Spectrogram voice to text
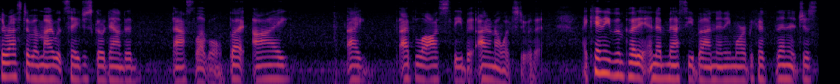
The rest of them, I would say, just go down to ass level, but I, I, I've lost the, but I don't know what to do with it. I can't even put it in a messy bun anymore because then it just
